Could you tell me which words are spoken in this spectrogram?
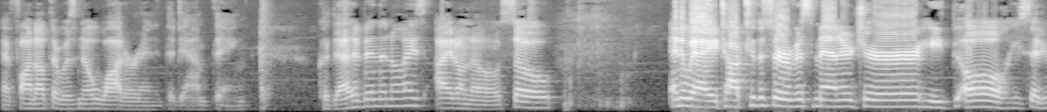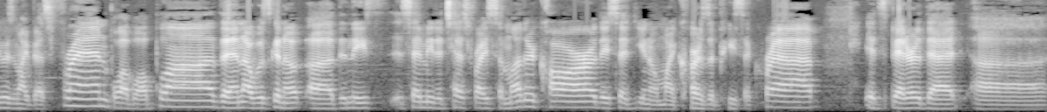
and found out there was no water in the damn thing. Could that have been the noise? I don't know. So anyway, I talked to the service manager. He oh, he said he was my best friend. Blah blah blah. Then I was gonna. Uh, then they sent me to test drive some other car. They said, you know, my car is a piece of crap. It's better that. Uh,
